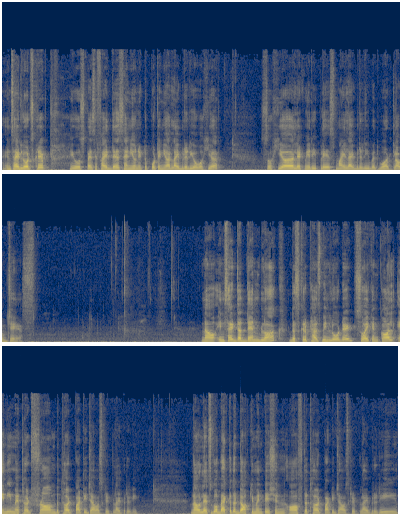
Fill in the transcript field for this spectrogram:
inside load script, you specify this and you need to put in your library over here. So here let me replace my library with wordcloud.js. Now inside the then block, the script has been loaded, so I can call any method from the third-party JavaScript library. Now let's go back to the documentation of the third-party JavaScript library.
